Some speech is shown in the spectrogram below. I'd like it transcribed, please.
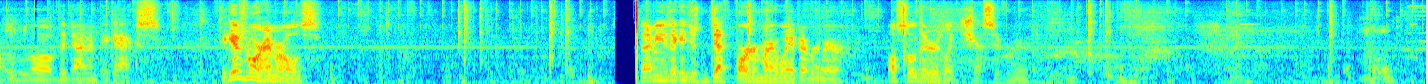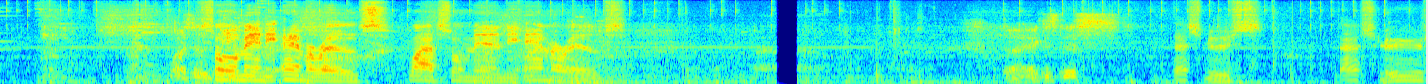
I love the diamond pickaxe. It gives more emeralds. So that means I can just death barter my way up everywhere. Also, there's like chests everywhere. Why So many emeralds. Why so many emeralds? The heck is this? That's loose. That's loose.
